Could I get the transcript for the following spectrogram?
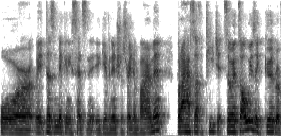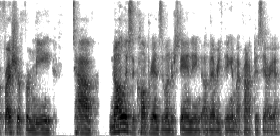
or it doesn't make any sense in a given interest rate environment, but I have have to teach it. So it's always a good refresher for me to have not only just a comprehensive understanding of everything in my practice area,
